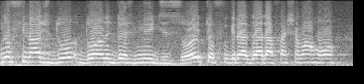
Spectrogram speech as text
No final do, do ano de 2018, eu fui graduado da faixa marrom.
